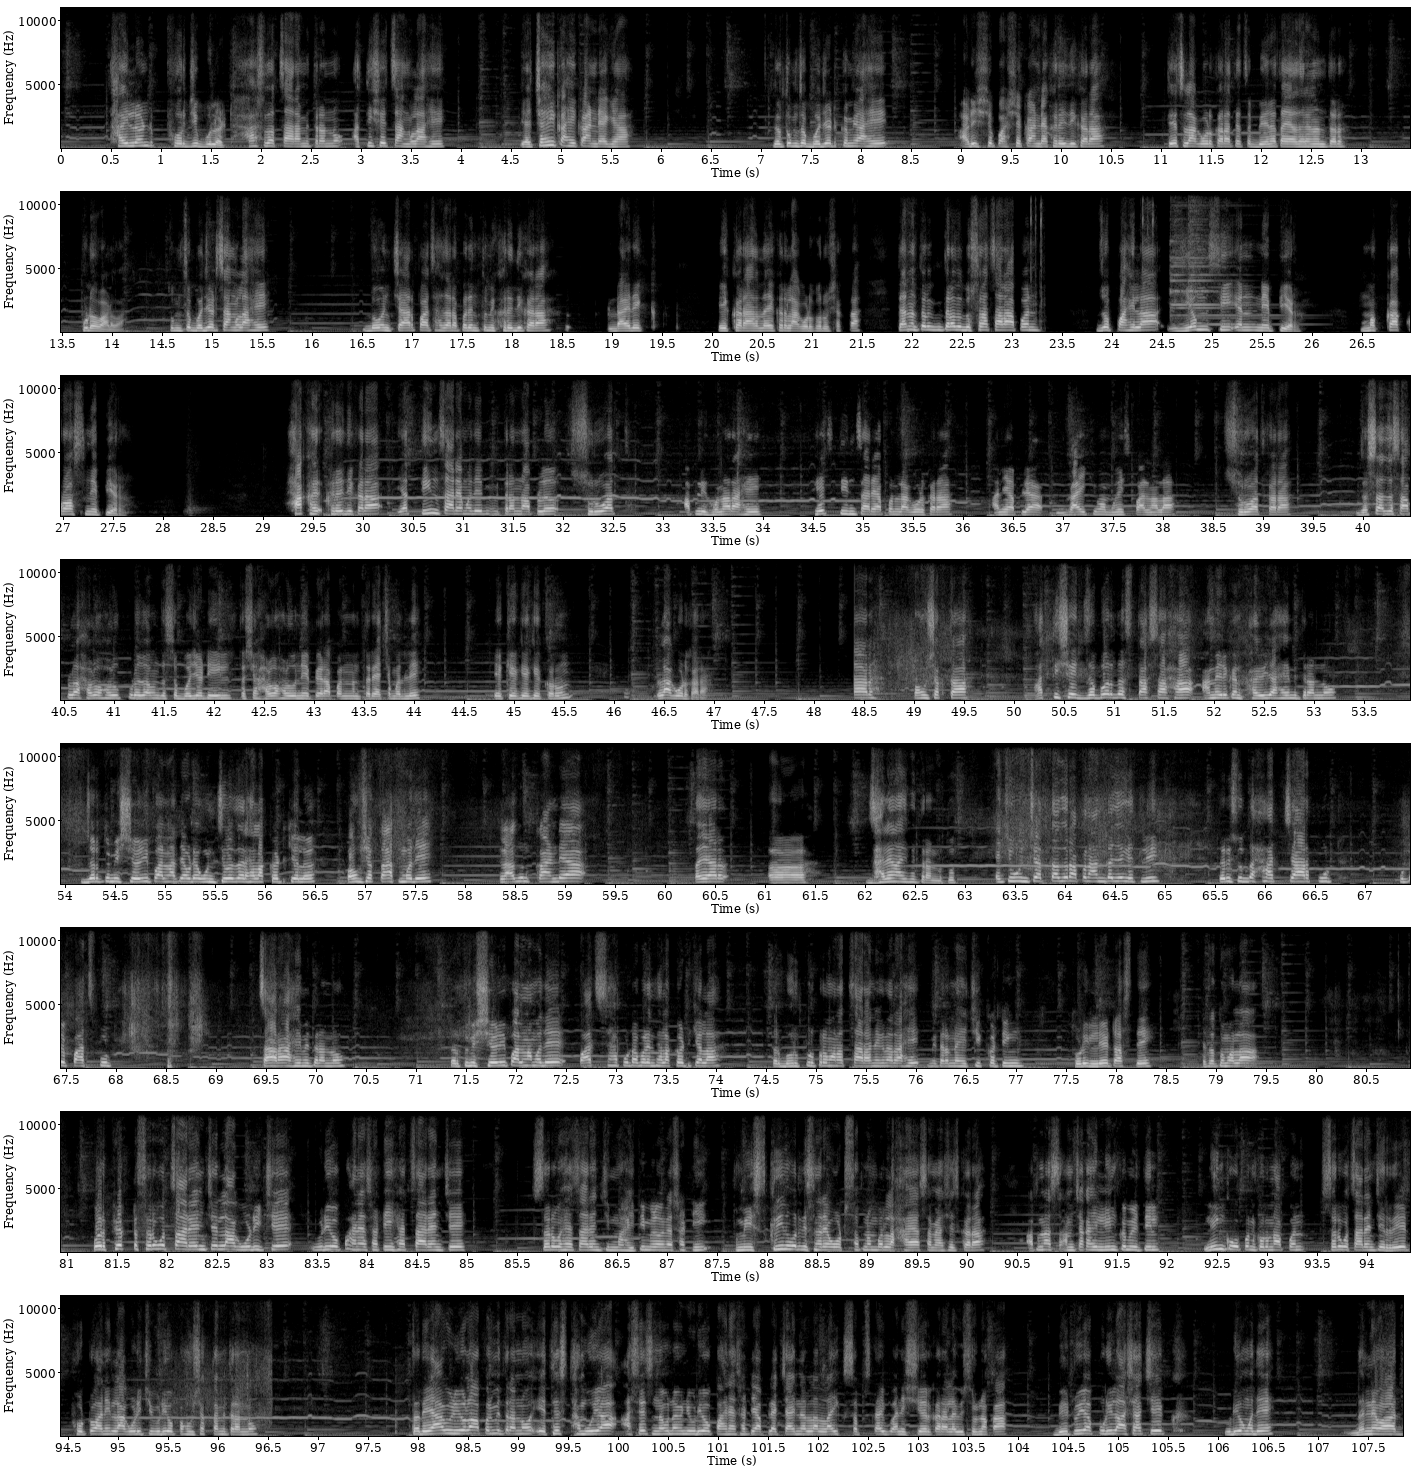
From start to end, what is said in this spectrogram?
थायलंड फोर जी बुलेट हा सुद्धा चारा मित्रांनो अतिशय चांगला आहे. याच्याही काही कांड्या घ्या जर तुमचं बजेट कमी आहे अडीचशे पाचशे कांड्या खरेदी करा तेच लागवड करा त्याचं बेणं तयार झाल्यानंतर पुढं वाढवा. तुमचं बजेट चांगलं आहे दोन चार पाच हजारापर्यंत तुम्ही खरेदी करा डायरेक्ट एकर अर्धा एकर लागवड करू शकता. त्यानंतर मित्रांनो दुसरा चारा आपण जो पाहिला एम सी एन नेपियर मक्का क्रॉस नेपियर हा ख खरेदी करा. या तीन चाऱ्यामध्ये मित्रांनो आपलं सुरुवात आपली होणार आहे. हेच तीन चारे आपण लागवड करा. आणि आपल्या गाय किंवा म्हैस पालनाला सुरुवात करा. जसा जसं आपलं हळूहळू पुढे जाऊन जसं बजेट येईल तसे हळूहळू नेपेर आपण नंतर याच्यामधले एक एक एक एक करून लागवड करा. तर पाहू शकता अतिशय जबरदस्त असा हा अमेरिकन फाईव्ह आहे मित्रांनो. जर तुम्ही शेळी पालनात एवढ्या उंचीवर जर ह्याला कट केलं पाहू शकता आतमध्ये ह्याला अजून कांड्या तयार झाल्या नाहीत मित्रांनो. तो याची उंची आत्ता जर आपण अंदाजे घेतली तरी सुद्धा हा चार फूट कुठे पाच फूट चारा आहे मित्रांनो. तर तुम्ही शेळी पालनामध्ये पाच सहा फुटापर्यंत ह्याला कट केला तर भरपूर प्रमाणात चारा निघणार आहे. मित्रांनो ह्याची कटिंग थोडी लेट असते. ह्याचा तुम्हाला परफेक्ट सर्व चाऱ्यांचे लागवडीचे व्हिडिओ पाहण्यासाठी ह्या चाऱ्यांचे सर्व ह्या चाऱ्यांची माहिती मिळवण्यासाठी तुम्ही स्क्रीनवर दिसणाऱ्या व्हॉट्सअप नंबरला हाय असा मेसेज करा. आपणास आमच्या काही लिंक मिळतील. लिंक ओपन करून आपण सर्व चाऱ्यांचे रेट फोटो आणि लागवडीचे व्हिडिओ पाहू शकता मित्रांनो. तर या व्हिडिओला आपण मित्रांनो येथेच थांबूया. असेच नवनवीन व्हिडिओ पाहण्यासाठी आपल्या चॅनलला लाईक सबस्क्राईब आणि शेअर करायला विसरू नका. भेटूया पुढील अशाच एक व्हिडिओमध्ये धन्यवाद.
